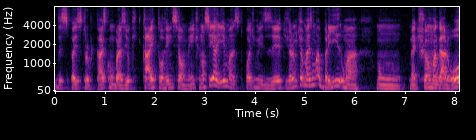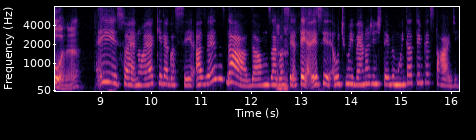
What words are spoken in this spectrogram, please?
Desses países tropicais como o Brasil, que cai torrencialmente. Não sei aí, mas tu pode me dizer que geralmente é mais uma brisa, uma, um, como é que chama? Uma garoa, né? Isso, é, não é aquele aguaceiro. Às vezes dá, dá uns aguaceiros. Uhum. Esse último inverno a gente teve muita tempestade.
